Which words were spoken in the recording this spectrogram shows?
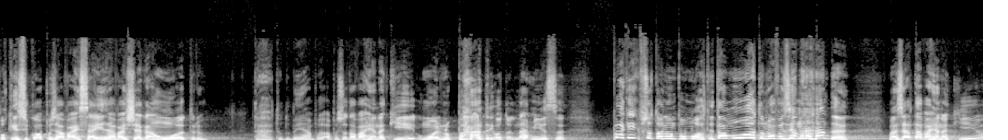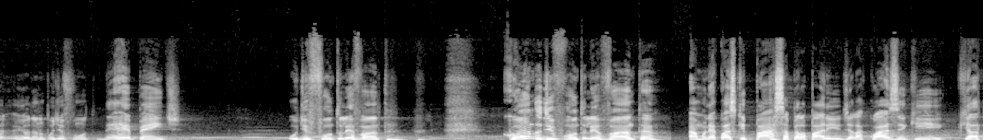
porque esse corpo já vai sair, já vai chegar um outro. Tá, tudo bem, a pessoa está varrendo aqui, um olho no padre e outro olho na missa. Para que a pessoa está olhando para o morto? Ele está morto, não vai fazer nada. Mas ela estava varrendo aqui e olhando para o defunto. De repente, o defunto levanta. Quando o defunto levanta, a mulher quase que passa pela parede, ela quase que, que, ela,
